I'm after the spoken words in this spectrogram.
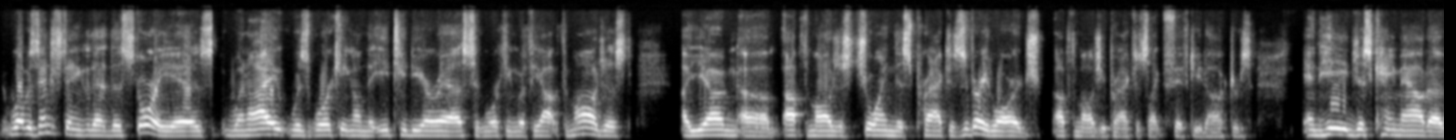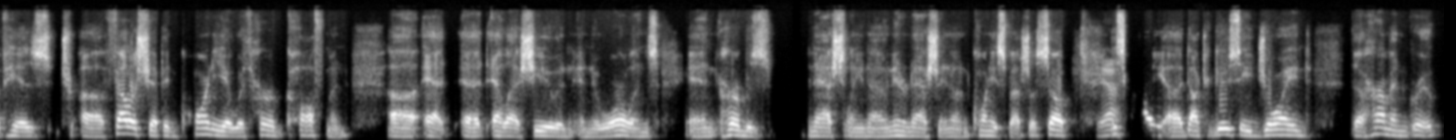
What was interesting, the, the story is when I was working on the ETDRS and working with the ophthalmologist, a young uh, ophthalmologist joined this practice. It's a very large ophthalmology practice, like 50 doctors. And he just came out of his uh, fellowship in cornea with Herb Kaufman uh, at, at LSU in, in New Orleans. And Herb is nationally known, internationally known cornea specialist. So yeah. this guy, uh, Dr. Goosey, joined the Herman group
